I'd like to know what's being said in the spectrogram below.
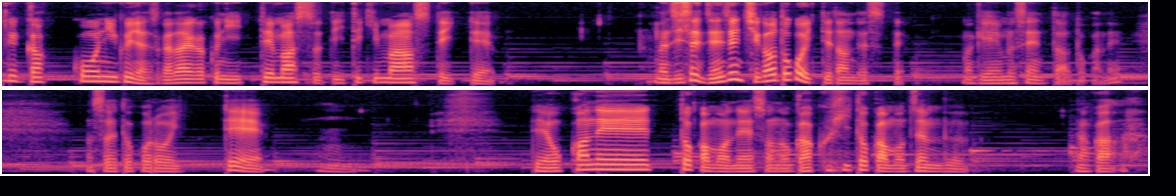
で、学校に行くじゃないですか。大学に行ってますって行ってきますって言って、まあ、実際全然違うとこ行ってたんですって。まあ、ゲームセンターとかね。まあ、そういうところ行って、うん。で、お金とかもね、その学費とかも全部、なんか、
